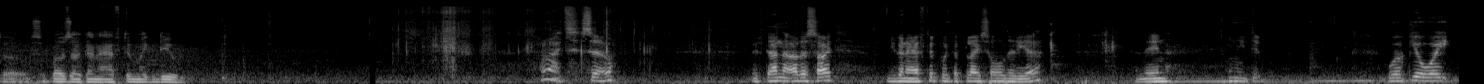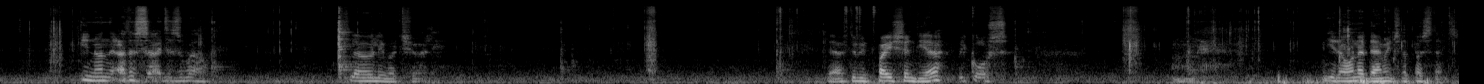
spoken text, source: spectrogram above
So suppose I'm gonna have to make do. Alright, so we've done the other side. You're gonna have to put a placeholder here and then you need to work your way in on the other side as well. Slowly but surely. you have to be patient here because you don't want to damage the pistons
